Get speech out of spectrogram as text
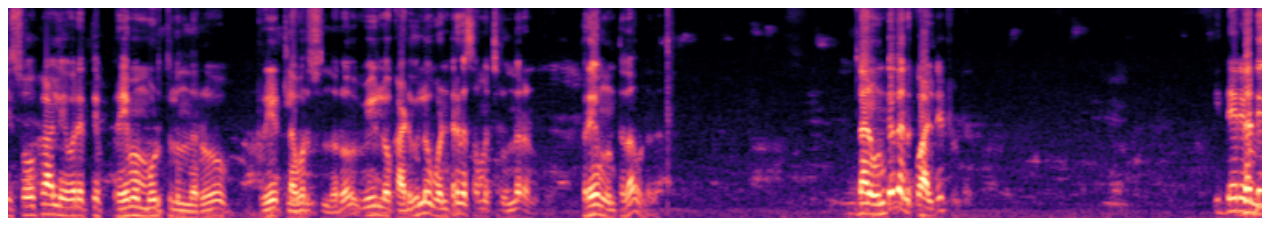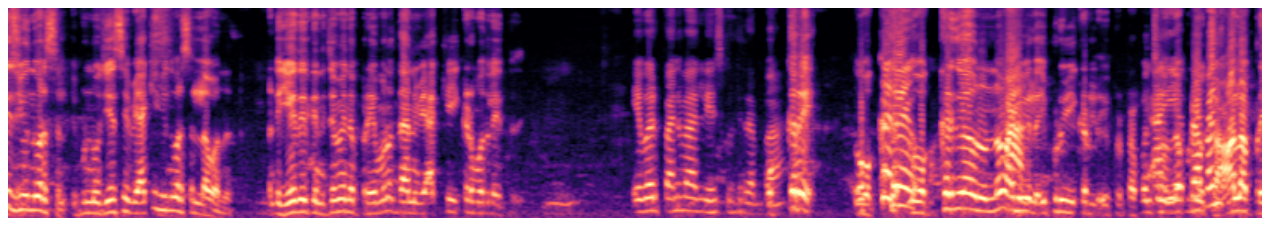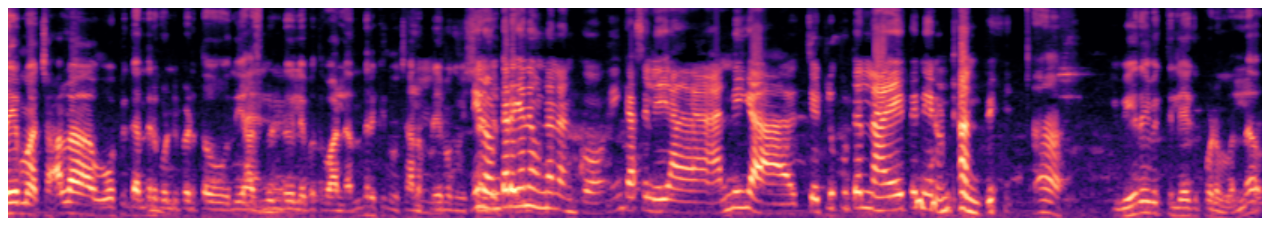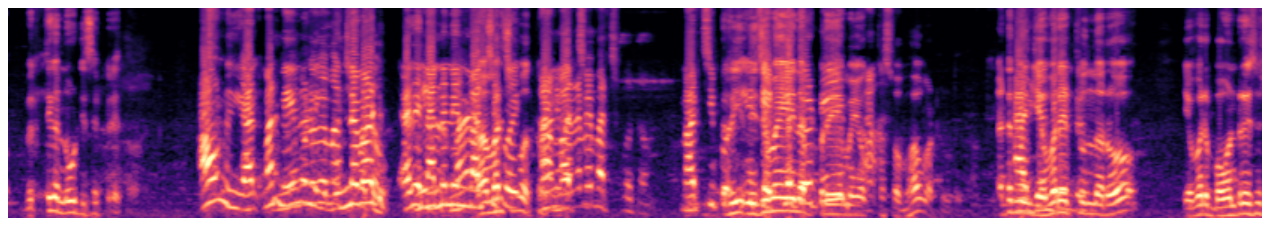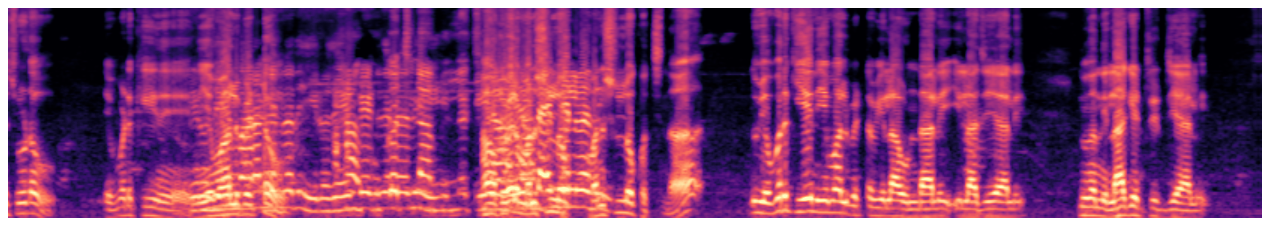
ఈ సోకాళ్ళు ఎవరైతే ప్రేమ మూర్తులు ఉన్నారో గ్రేట్ లవర్స్ ఉన్నారో వీళ్ళు ఒక అడవిలో ఒంటరిగా సంవత్సరం ఉన్నారు అనుకో ప్రేమ ఉంటుందా ఉండదా? దాని ఉంటే దాని క్వాలిటీ ఇద్దరు దట్ ఈస్ యూనివర్సల్ ఇప్పుడు నువ్వు చేసే వ్యాఖ్య యూనివర్సల్ లవ్ అన్నట్టు. అంటే ఏదైతే నిజమైన ప్రేమనో దాని వ్యాఖ్య ఇక్కడ మొదలవుతుంది. ఎవరి పని వాళ్ళు చేసుకుంటారు ఒక్కరే ఒక్కరే ఒక్కడిదిగా ఉన్నావు? అడవిలో? ఇప్పుడు ఇక్కడ ఇప్పుడు ప్రపంచంలో చాలా ప్రేమ చాలా ఓపిక అందరికి వండి పెడతావు. నీ హస్బెండ్ లేకపోతే వాళ్ళందరికీ నువ్వు చాలా ప్రేమగా నేను విషయం ఒంటరిగానే ఉన్నాను అనుకో ఇంకా అసలు అన్ని చెట్లు పుట్టలు నా అయితే నేను ఉంటా అంతే. వేరే వ్యక్తి లేకపోవడం వల్ల వ్యక్తిగా నువ్వు డిసప్పిర్ అవుతావు. అవును మనం ఏమన్నా ఉన్నవాడు. అదే నన్ను నేను మర్చిపోతాం. మర్చిపోయి నిజమైన ప్రేమ యొక్క స్వభావం అట్లుంటుంది. అంటే నువ్వు ఎవరు ఎట్లున్నారో ఎవరి బౌండరీస్ చూడవు. ఎవరికి నియమాలు పెట్టవు? ఒకవేళ మనుషుల్లో. మనుషుల్లోకి వచ్చినా నువ్వు ఎవరికి ఏ నియమాలు పెట్టవు? ఇలా ఉండాలి ఇలా చేయాలి నువ్వు నన్ను ఇలాగే ట్రీట్ చేయాలి.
